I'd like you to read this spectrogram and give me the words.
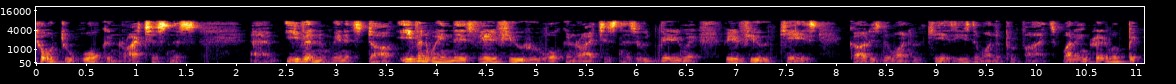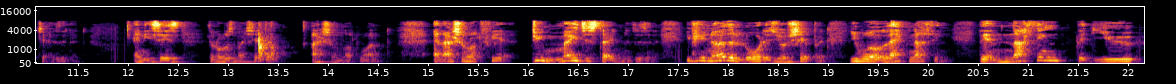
taught to walk in righteousness. Um, even when it's dark, even when there's very few who walk in righteousness, who very very few who cares, God is the one who cares. He's the one who provides. What an incredible picture, isn't it? And he says, The Lord is my shepherd. I shall not want, and I shall not fear. Two major statements, isn't it? If you know the Lord is your shepherd, you will lack nothing. Then nothing that you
